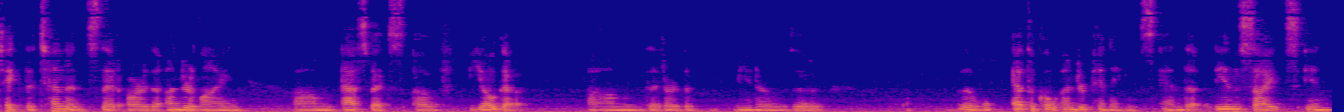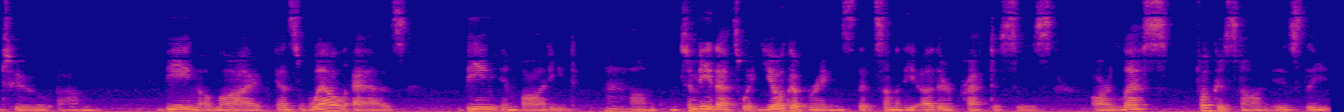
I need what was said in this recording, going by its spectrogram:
take the tenets that are the underlying um, aspects of yoga um, that are the you know the the ethical underpinnings and the insights into um, being alive as well as being embodied. Mm. Um, to me, that's what yoga brings that some of the other practices are less focused on is the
